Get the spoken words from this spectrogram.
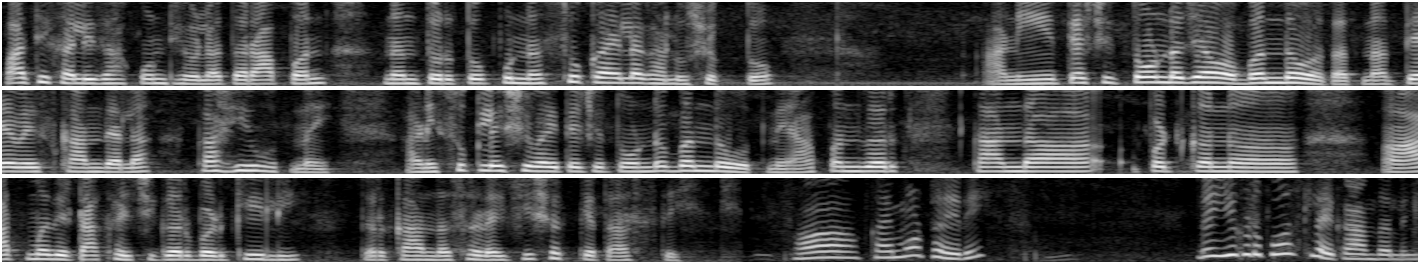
पाथीखाली झाकून ठेवला तर आपण नंतर तो पुन्हा सुकायला घालू शकतो. आणि त्याची तोंड जेव्हा बंद होतात ना त्यावेळेस कांद्याला काही होत नाही. आणि सुकल्याशिवाय त्याचे तोंड बंद होत नाही. आपण जर कांदा पटकन आतमध्ये टाकायची गडबड केली तर कांदा सडायची शक्यता असते. हा काय मोठं आहे रे? नाही इकडं पोचलाय कांदा लई.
